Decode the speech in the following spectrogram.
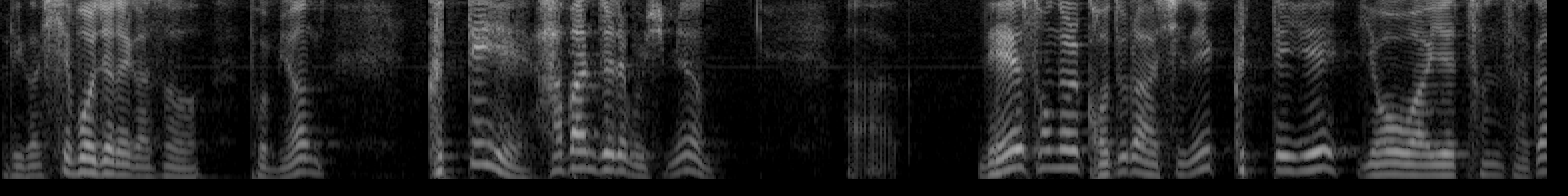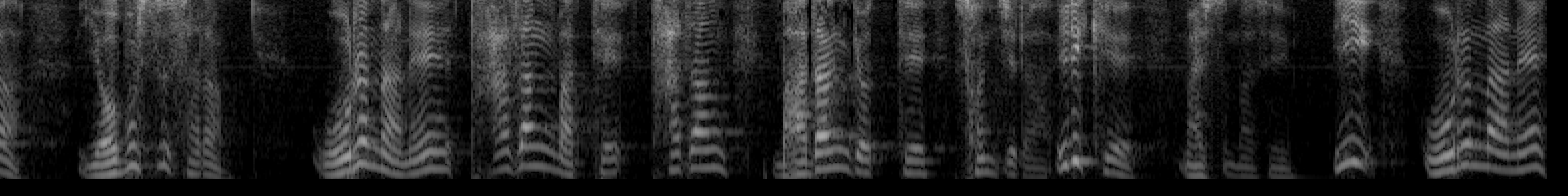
우리가 15절에 가서 보면 그때에 하반절에 보시면 아, 내 손을 거두라 하시니 그때에 여호와의 천사가 여부스 사람 오른안에 타장마태 타장 마당 곁에 선지라 이렇게 말씀하세요. 이 오른안의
